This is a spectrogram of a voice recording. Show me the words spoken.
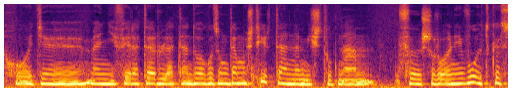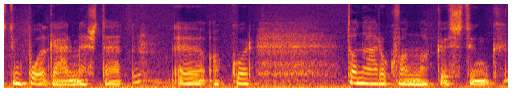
hogy mennyiféle területen dolgozunk, de most hirtelen nem is tudnám felsorolni. Volt köztünk polgármester, akkor tanárok vannak köztünk,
